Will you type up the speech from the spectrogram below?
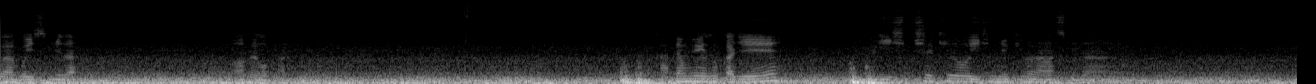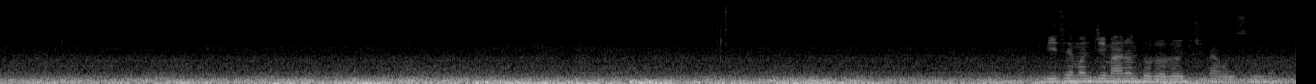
가고 있습니다. 어 배고파. 가평 휴게소까지 27km, 26km 남았습니다. 미세먼지 많은 도로를 지나고 있습니다.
